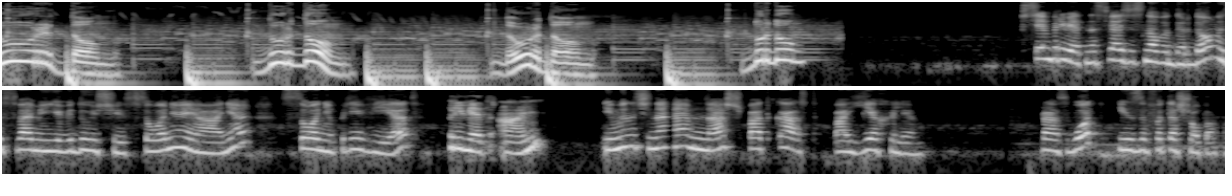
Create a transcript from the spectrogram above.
Дурдом. Дурдом. Дурдом. Дурдом. Всем привет! На связи снова Дурдом, и с вами ее ведущие Соня и Аня. Соня, привет! Привет, Ань! И мы начинаем наш подкаст. Поехали! Развод из-за фотошопа.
